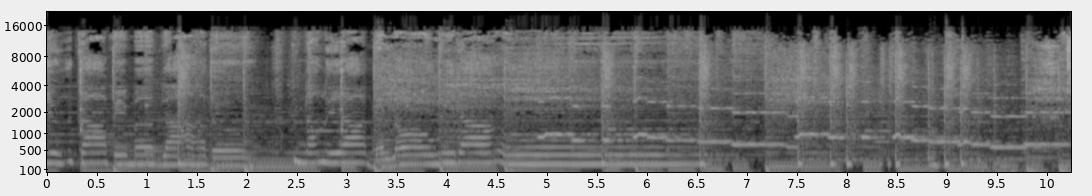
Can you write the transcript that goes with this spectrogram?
ယူတာပေမလာတော့နောင်လျာနှလုံးဝီတာအိုချ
